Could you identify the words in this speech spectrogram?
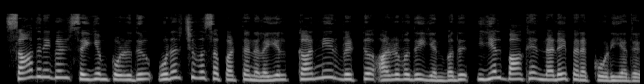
சாதனைகள் செய்யும் பொழுது உணர்ச்சிவசப்பட்ட நிலையில் கண்ணீர் விட்டு அழுவது என்பது இயல்பாக நடைபெறக்கூடியது.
